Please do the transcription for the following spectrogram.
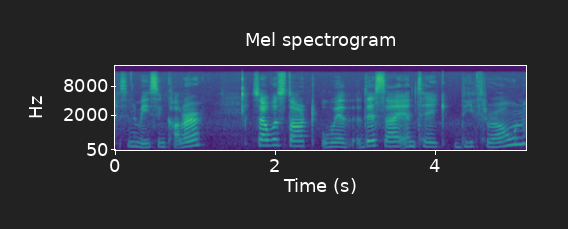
It's an amazing color. So I will start with this eye and take the throne.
